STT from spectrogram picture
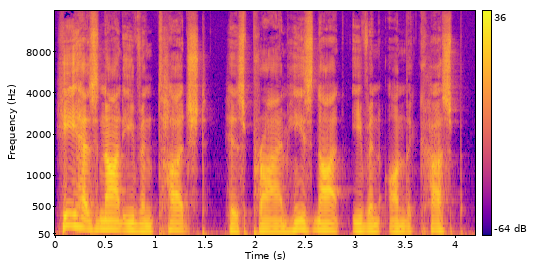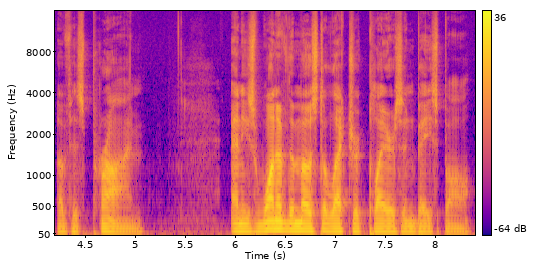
He has not even touched his prime. He's not even on the cusp of his prime. And he's one of the most electric players in baseball.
